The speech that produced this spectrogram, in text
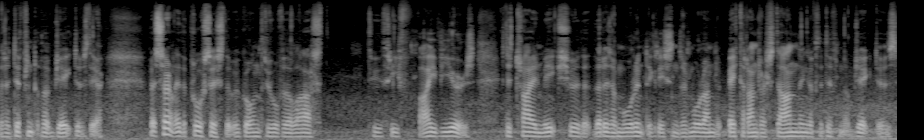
there's a different objectives there. But certainly the process that we've gone through over the last two, three, five years is to try and make sure that there is a more integration, there's more under, better understanding of the different objectives,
